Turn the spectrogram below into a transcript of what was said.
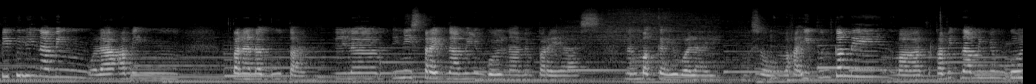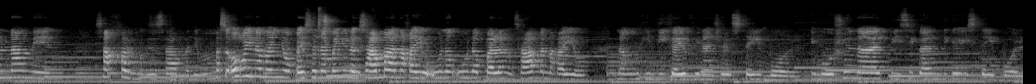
pipili namin, wala kaming pananagutan. Nila, ini-strive namin yung goal namin parehas ng magkahiwalay. So, makaipon kami, makamit namin yung goal namin, saka kami magsasama, di ba? Mas okay naman yun, kaysa naman yung nagsama na kayo, unang-una pa lang, nagsama na kayo, nang hindi kayo financially stable, emotional, physical, hindi kayo stable.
